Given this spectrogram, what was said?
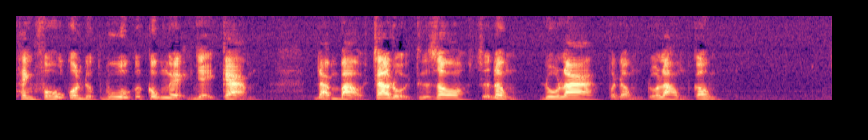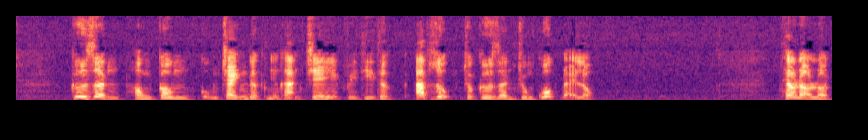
thành phố còn được mua các công nghệ nhạy cảm, đảm bảo trao đổi tự do giữa đồng đô la và đồng đô la Hồng Kông. Cư dân Hồng Kông cũng tránh được những hạn chế về thị thực áp dụng cho cư dân Trung Quốc đại lục. Theo đạo luật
